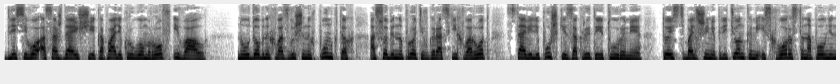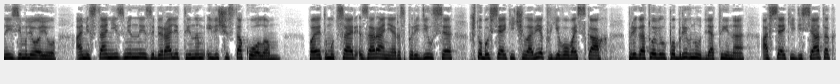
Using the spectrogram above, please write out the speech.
Для сего осаждающие копали кругом ров и вал. На удобных возвышенных пунктах, особенно против городских ворот, ставили пушки, закрытые турами — то есть большими плетенками из хвороста, наполненные землею, а места низменные забирали тыном или чистоколом. Поэтому царь заранее распорядился, чтобы всякий человек в его войсках приготовил по бревну для тына, а всякий десяток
